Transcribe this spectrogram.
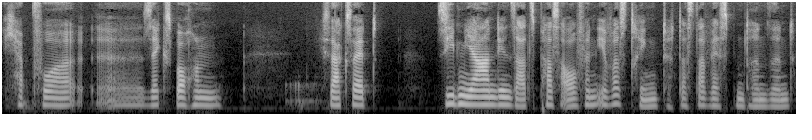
Ich habe vor äh, sechs Wochen, ich sag seit sieben Jahren den Satz, pass auf, wenn ihr was trinkt, dass da Wespen drin sind.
